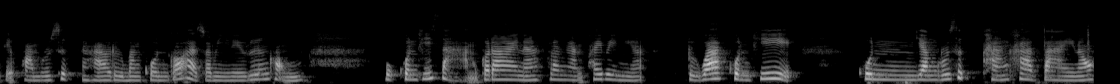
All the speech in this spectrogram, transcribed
เสียความรู้สึกนะคะ หรือบางคนก็อาจจะมีในเรื่องของบุคคลที่สามก็ได้นะ พลังงานไพ่ใบเนี้ยหรือว่าคนที่ คุณยังรู้สึกค้างคาใจเนาะ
